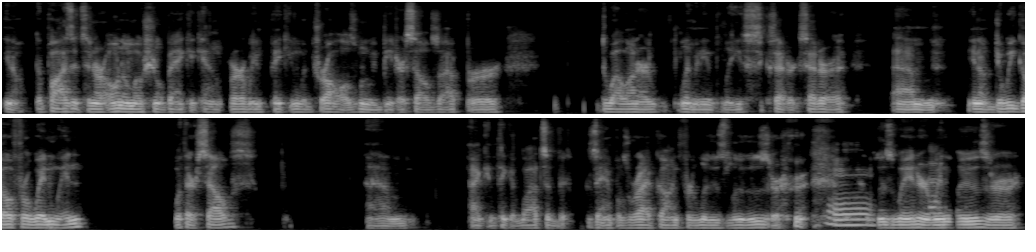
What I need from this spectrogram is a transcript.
you know deposits in our own emotional bank account, or are we making withdrawals when we beat ourselves up, or dwell on our limiting beliefs, et cetera, et cetera? Um, you know, do we go for win-win with ourselves? Um, I can think of lots of examples where I've gone for lose lose or mm. lose win or win lose or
